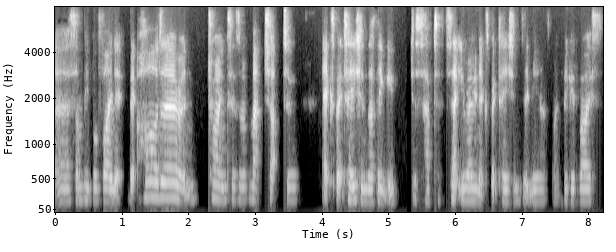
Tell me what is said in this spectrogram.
uh, some people find it a bit harder. And trying to sort of match up to expectations, I think you just have to set your own expectations. And you that's my big advice.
